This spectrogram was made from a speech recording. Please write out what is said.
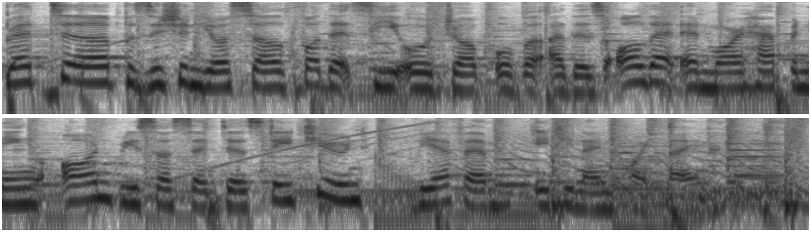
better position yourself for that CEO job over others. All that and more happening on Resource Center. Stay tuned, BFM 89.9.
